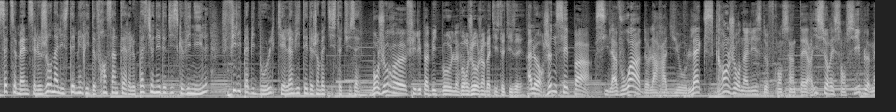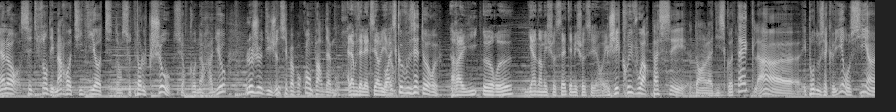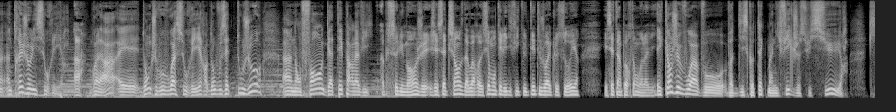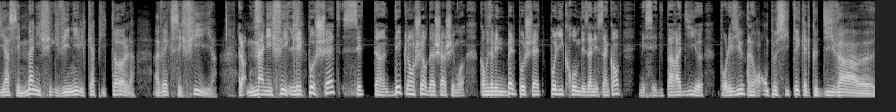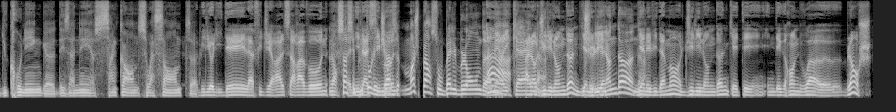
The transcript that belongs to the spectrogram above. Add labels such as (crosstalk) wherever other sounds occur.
Cette semaine, c'est le journaliste émérite de France Inter et le passionné de disques vinyles, Philippe Abitboul, qui est l'invité de Jean-Baptiste Tuzet. Bonjour euh, Philippe Abitboul. Bonjour Jean-Baptiste Tuzet. Alors, je ne sais pas si la voix de la radio, l'ex-grand journaliste de France Inter, y serait sensible, mais alors, ce sont des marottes idiotes dans ce talk show sur Croner Radio. Le jeudi, je ne sais pas pourquoi on parle d'amour. Là, vous allez être servi. Bon, alors. est-ce que vous êtes heureux? Ravi, heureux, bien dans mes chaussettes et mes chaussures. Oui. J'ai cru voir passer dans la discothèque, là, euh, et pour nous accueillir aussi, un, un très joli sourire. Ah. Voilà, et donc je vous vois sourire. Donc vous êtes toujours un enfant gâté par la vie. Absolument. J'ai j'ai cette chance d'avoir euh, surmonté les difficultés toujours avec le sourire. Et c'est important dans la vie. Et quand je vois vos, votre discothèque magnifique, je suis sûr qu'il y a ces magnifiques vinyles Capitole avec ses filles. Alors, Magnifiques. les pochettes, c'est un déclencheur d'achat chez moi. Quand vous avez une belle pochette polychrome des années 50, mais c'est du paradis euh, pour les yeux. Alors, on peut citer quelques divas euh, du crooning euh, des années 50, 60. euh. Billie Holiday, La Fitzgerald, Sarah Vaughan. Alors ça, c'est plutôt les jazz. Moi, je pense aux belles blondes Ah, américaines. Alors Julie London, bien Julie évidemment. London. Bien évidemment, Julie London, qui a été une, une des grandes voix euh, blanches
